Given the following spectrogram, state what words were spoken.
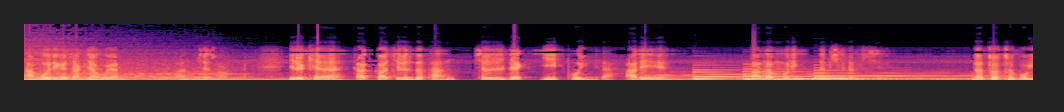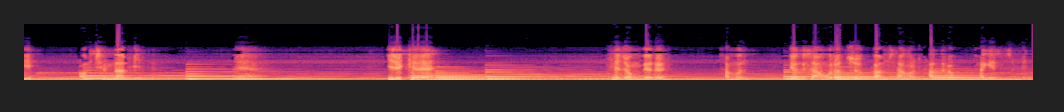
아 머리가 작냐고요? 아 죄송합니다. 이렇게 깎아 지른 듯한 절벽이 보입니다. 아래에 바닷물이 넘실넘실. 나 조차 보기 엄청납니다. 네. 이렇게 태종대를 한번 영상으로 쭉 감상을 하도록 하겠습니다.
